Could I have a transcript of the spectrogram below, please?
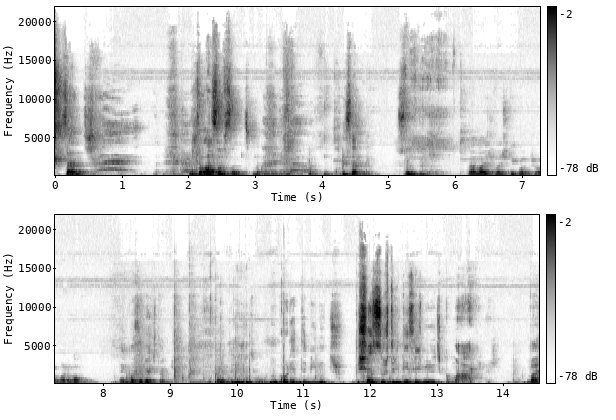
Santos! Vamos falar sobre Santos. Não. Sandro. Sandro. Vá, mais, mais. O que é que vamos? Bora, bora. Em quanto tempo é que estamos? 40 minutos. 40 minutos? Jesus, 36 minutos. Que máquinas. Vai.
